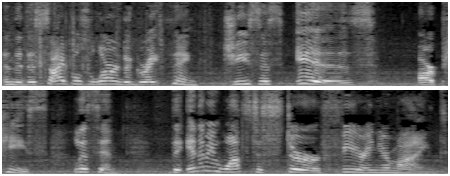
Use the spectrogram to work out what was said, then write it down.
And the disciples learned a great thing Jesus is our peace. Listen, the enemy wants to stir fear in your mind.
